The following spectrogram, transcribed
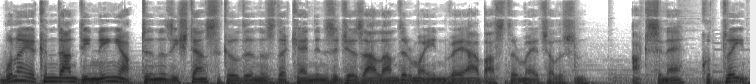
Buna yakından dinleyin yaptığınız işten sıkıldığınızda kendinizi cezalandırmayın veya bastırmaya çalışın. Aksine kutlayın.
